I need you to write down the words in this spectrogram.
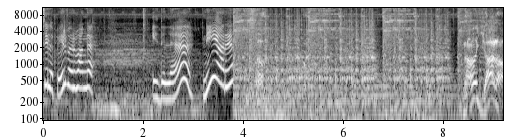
சில பேர் வருவாங்க. இதுல நீ யாரு? நான் யாரா?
